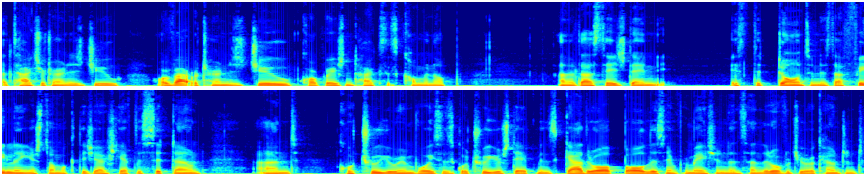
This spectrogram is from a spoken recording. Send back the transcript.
a tax return is due or VAT return is due, corporation tax is coming up. And at that stage, then it's the daunting, it's that feeling in your stomach that you actually have to sit down and go through your invoices, go through your statements, gather up all this information and send it over to your accountant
